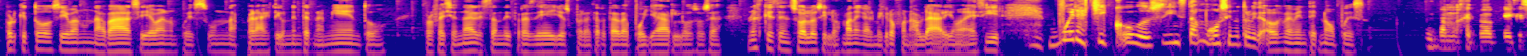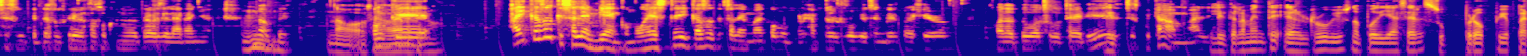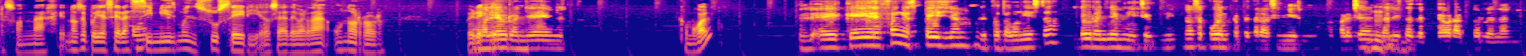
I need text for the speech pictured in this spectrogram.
Porque todos llevan una base, llevan pues una práctica, un entrenamiento. Profesionales están detrás de ellos para tratar de apoyarlos. O sea, no es que estén solos y los manden al micrófono a hablar y van a decir, buenas chicos, estamos en otro video. Obviamente no, pues. Todo, que, que, se, su- que te suscribas a su canal a través de la araña. No, Mm, pues. no, o sea, Aunque- obviamente no. Hay casos que salen bien, como este, y casos que salen mal, como por ejemplo el Rubius en Virtual Hero, cuando tuvo su serie, se escuchaba mal. Literalmente el Rubius no podía ser su propio personaje. No se podía ser a sí mismo en su serie. O sea, de verdad, un horror. Pero, como eh, LeBron James, ¿Cómo cuál? el que fue en Space Jam, el protagonista, LeBron James ni se- ni- no se pudo interpretar a sí mismo. Apareció en las listas de peor actor del año.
